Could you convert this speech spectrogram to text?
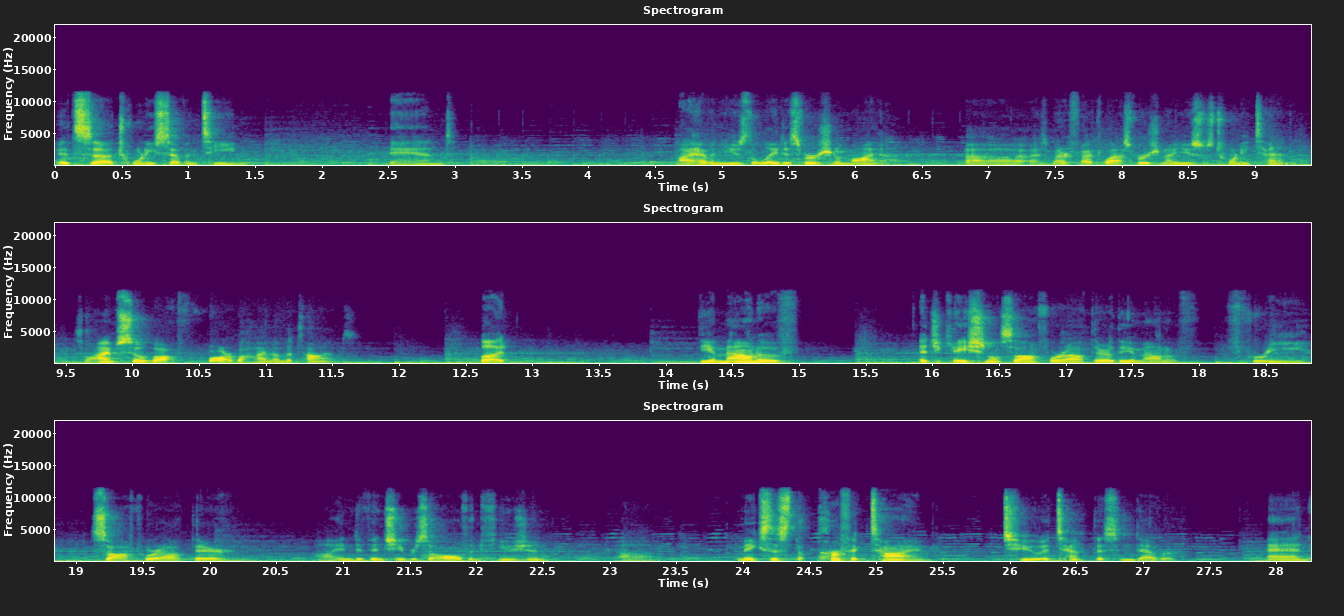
It's uh, 2017, and I haven't used the latest version of Maya. Uh, as a matter of fact, the last version I used was 2010. So I'm so far behind on the times. But the amount of educational software out there, the amount of free software out there uh, in DaVinci Resolve and Fusion uh, makes this the perfect time to attempt this endeavor. And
